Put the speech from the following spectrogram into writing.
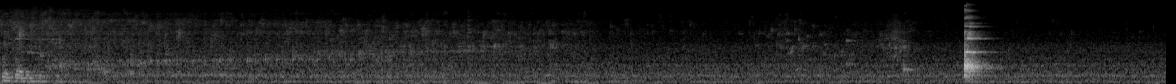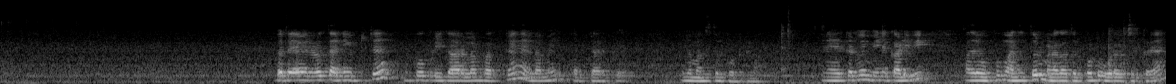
கொஞ்சம் தண்ணி இப்போ தேவையான அளவு தண்ணி விட்டுட்டு உப்பு புளி காரெல்லாம் பார்த்துட்டு எல்லாமே கரெக்டாக இருக்குது கொஞ்சம் மஞ்சத்தூள் போட்டுக்கலாம். நான் ஏற்கனவே மீனை கழுவி அதில் உப்பு மஞ்சத்தூள் மிளகாத்தூள் போட்டு ஊற வச்சுருக்கிறேன்.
